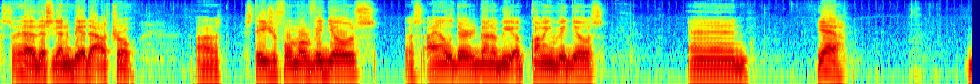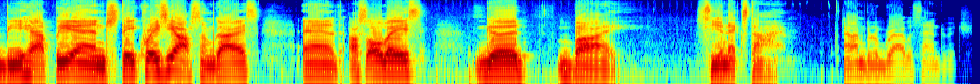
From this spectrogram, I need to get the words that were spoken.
So yeah, this is gonna be the outro. Uh, stay tuned for more videos. Cause I know there are gonna be upcoming videos. And yeah, be happy and stay crazy awesome, guys. And as always, goodbye. See you next time. And I'm gonna grab a sandwich.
